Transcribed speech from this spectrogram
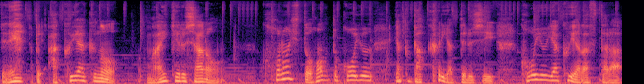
でね、やっぱり悪役のマイケル・シャロン。この人、ほんとこういう役ばっかりやってるし、こういう役やらせたら、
